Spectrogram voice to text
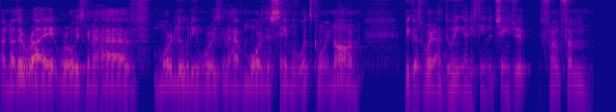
another riot. We're always gonna have more looting. We're always gonna have more of the same of what's going on because we're not doing anything to change it from from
